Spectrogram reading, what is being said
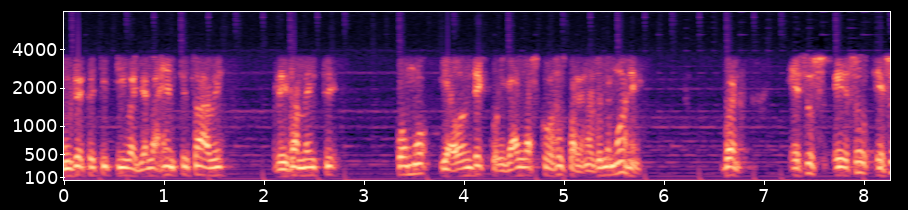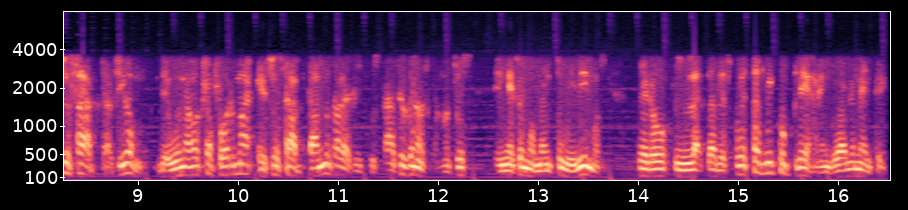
muy repetitivas, ya la gente sabe precisamente cómo y a dónde colgar las cosas para que no se le moje. Bueno, eso es, eso, eso es adaptación. De una u otra forma, eso es adaptarnos a las circunstancias en las que nosotros en ese momento vivimos. Pero la, respuesta es muy compleja, indudablemente.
